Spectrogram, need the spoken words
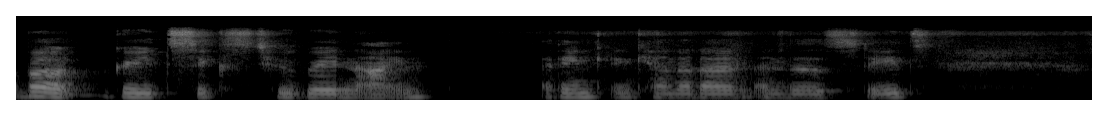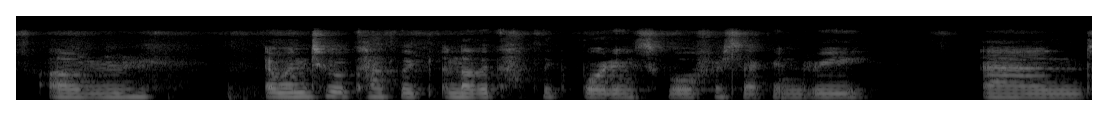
about grade six to grade nine, I think, in Canada and the States. Um, I went to a Catholic, another Catholic boarding school for secondary, and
